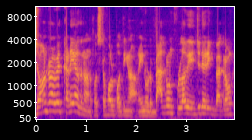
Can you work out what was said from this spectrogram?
ஜான்ராவே கிடையாது நான். ஃபர்ஸ்ட் ஆஃப் ஆல் பார்த்தீங்கன்னா என்னோட பேக்ரவுண்ட் ஃபுல்லாகவே இன்ஜினியரிங் பேக்ரவுண்ட்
